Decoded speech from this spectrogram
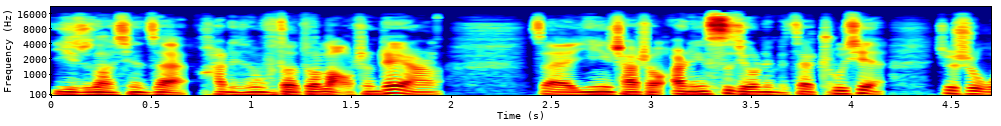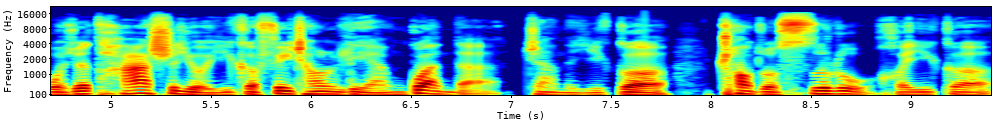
一直到现在，哈里森福特都老成这样了，在《银翼杀手》二零四九里面再出现，就是我觉得它是有一个非常连贯的这样的一个创作思路和一个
